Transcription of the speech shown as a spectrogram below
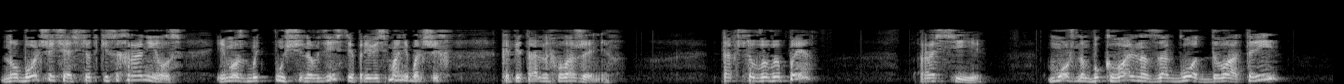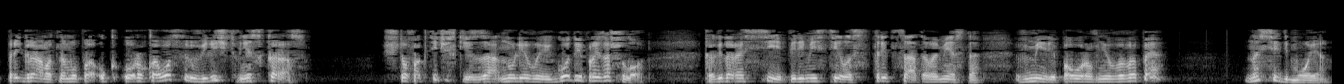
но большая часть все-таки сохранилась и может быть пущена в действие при весьма небольших капитальных вложениях. Так что ВВП России можно буквально за год, два, три при грамотном руководстве увеличить в несколько раз – что фактически за нулевые годы и произошло, когда Россия переместилась с 30 места в мире по уровню ВВП на седьмое.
